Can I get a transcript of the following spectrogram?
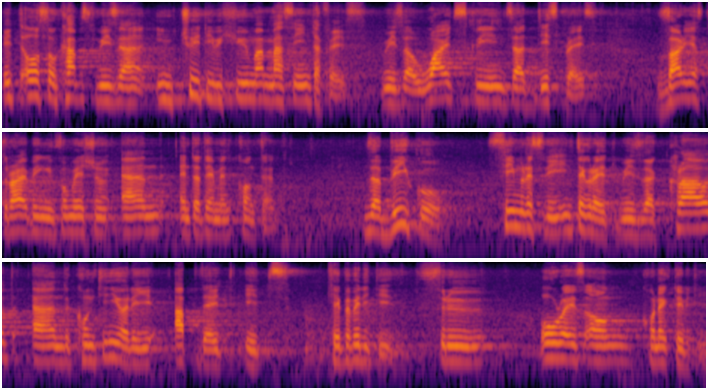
It also comes with an intuitive human math interface with a wide screen that displays various driving information and entertainment content the vehicle seamlessly integrate with the cloud and continually update its capabilities through always-on connectivity.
